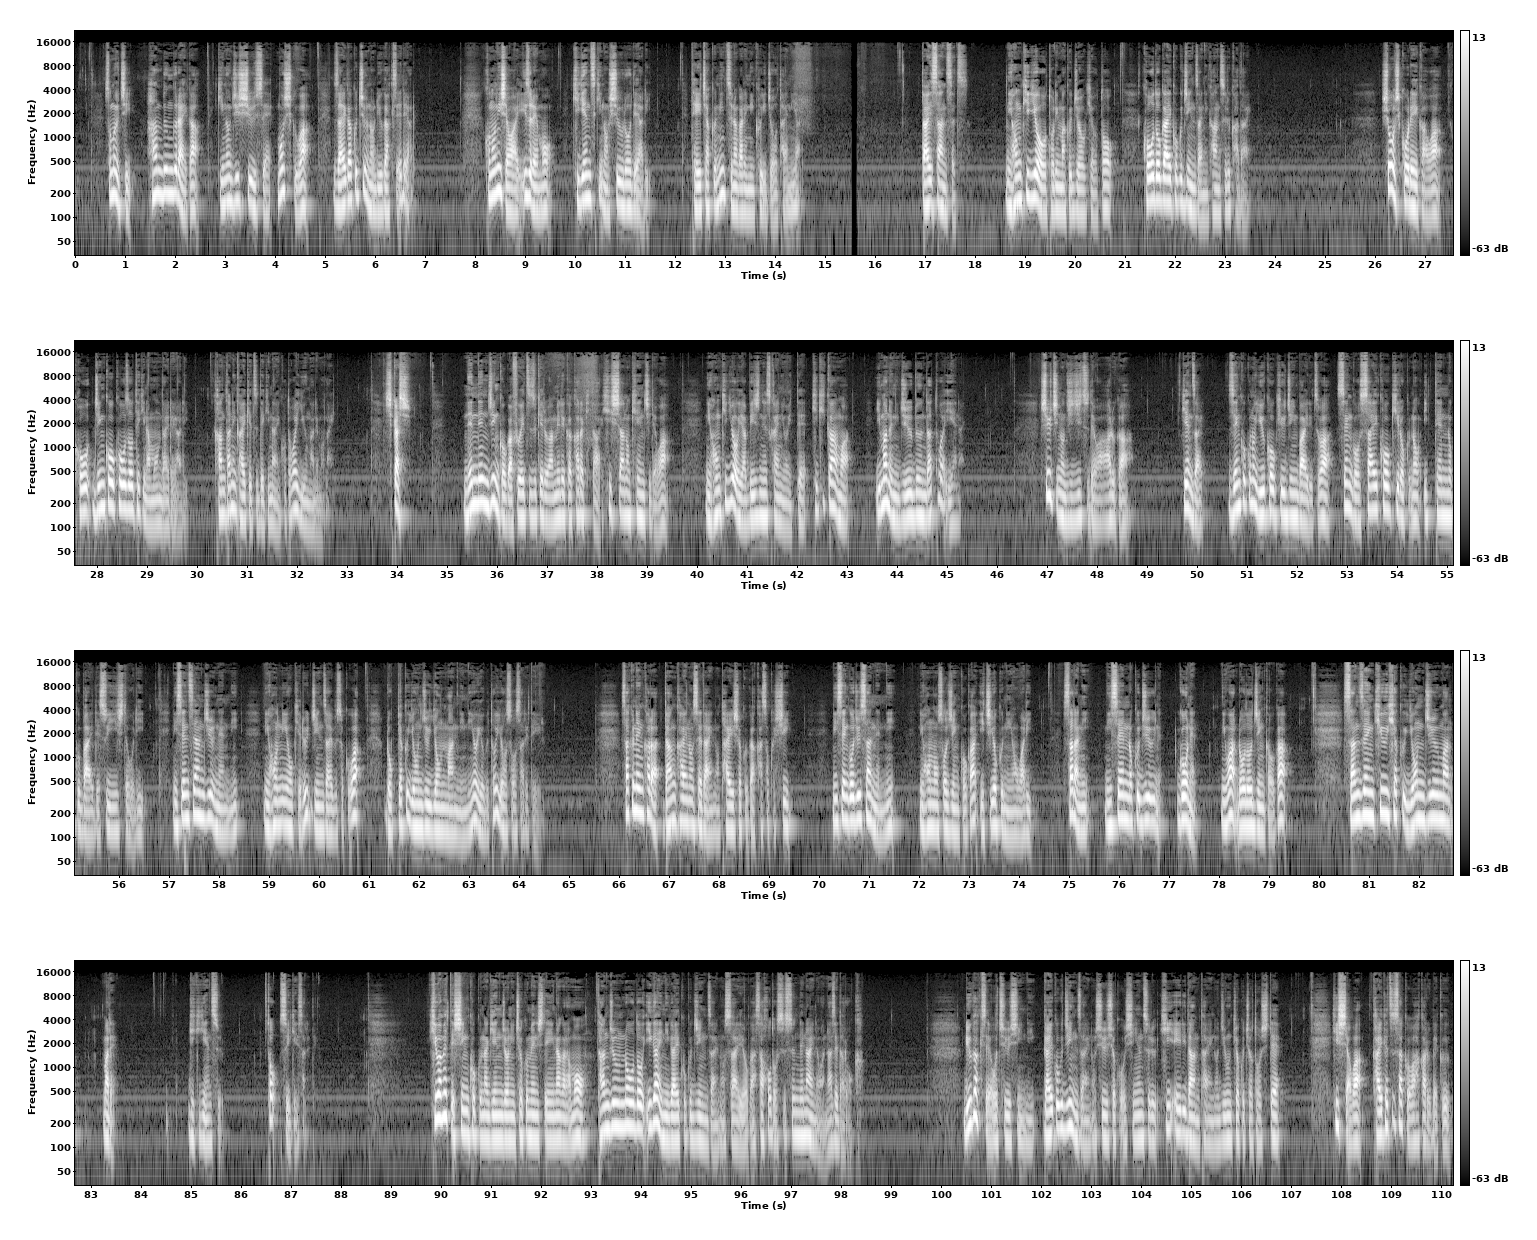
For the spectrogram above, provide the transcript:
そのうち半分ぐらいが技能実習生もしくは在学中の留学生である。この2社はいずれも期限付きの就労であり定着につながりにくい状態にある。第3節日本企業を取り巻く状況と高度外国人材に関する課題。少子高齢化は人口構造的な問題であり簡単に解決できないことは言うまでもない。しかし年々人口が増え続けるアメリカから来た筆者の見地では日本企業やビジネス界において危機感は今のに十分だとは言えない。周知の事実ではあるが現在全国の有効求人倍率は戦後最高記録の1.6倍で推移しており2030年に日本における人材不足は644万人に及ぶと予想されている。昨年から段階の世代の退職が加速し2053年に日本の総人口が1億人を割りさらに2065年には労働人口が3940万まで激減すると推計される。極めて深刻な現状に直面していながらも単純労働以外に外国人材の採用がさほど進んでないのはなぜだろうか。留学生を中心に外国人材の就職を支援する非営利団体の事務局長として筆者は解決策を図るべく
